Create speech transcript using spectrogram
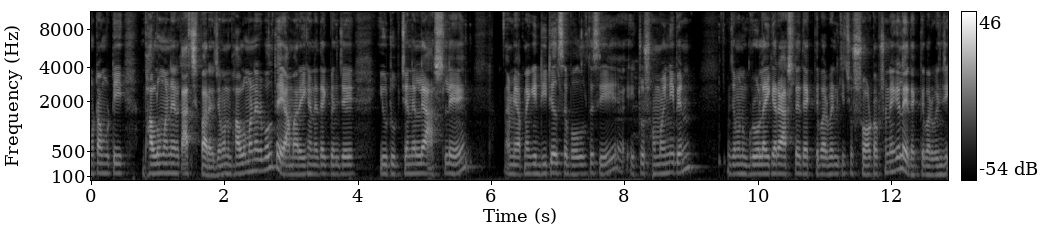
মোটামুটি ভালো মানের কাজ পারে। যেমন ভালো মানের বলতে আমার এখানে দেখবেন যে ইউটিউব চ্যানেলে আসলে আমি আপনাকে ডিটেলসে বলতেছি একটু সময় নেবেন। যেমন গ্রো লাইকারে আসলে দেখতে পারবেন কিছু শর্ট অপশনে গেলে দেখতে পারবেন যে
